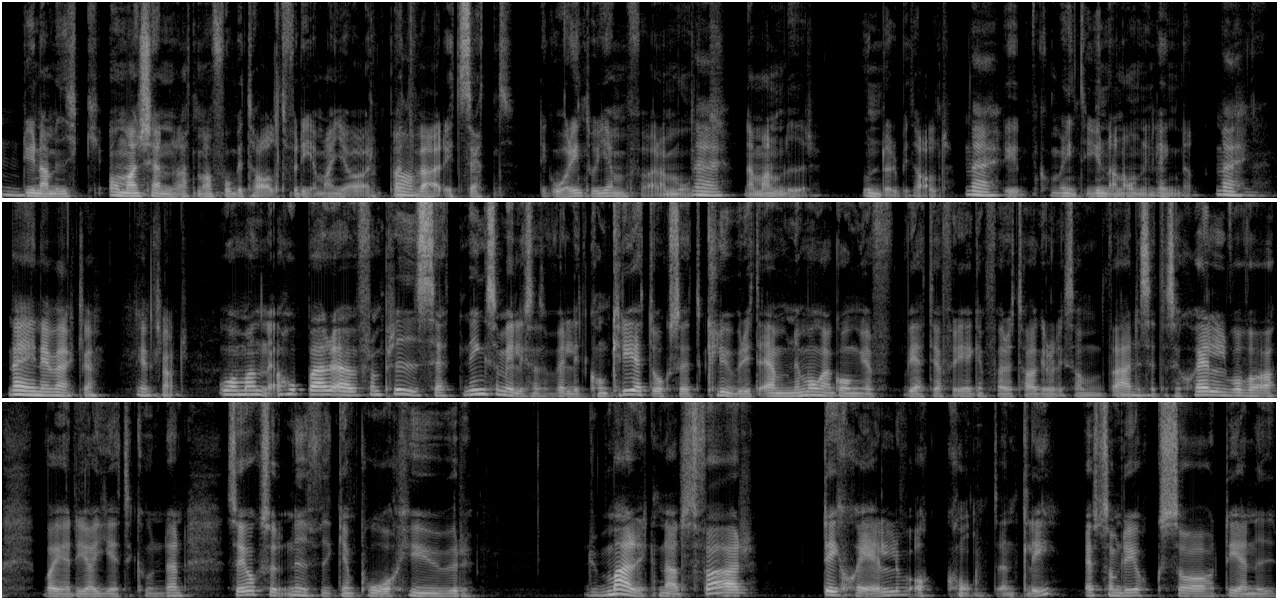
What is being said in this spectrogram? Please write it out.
Mm. dynamik om man känner att man får betalt för det man gör på Ja. ett värdigt sätt. Det går inte att jämföra mot Nej, när man blir underbetald. nej, Det kommer inte gynna någon i längden. nej, nej, nej, verkligen. Helt klart. Och om man hoppar över från prissättning som är liksom väldigt konkret och också ett klurigt ämne många gånger vet jag för egenföretagare att liksom värdesätta sig själv och vad, vad är det jag ger till kunden. Så jag är också nyfiken på hur du marknadsför dig själv och Contently eftersom det är också det ni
